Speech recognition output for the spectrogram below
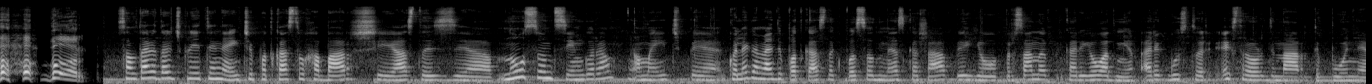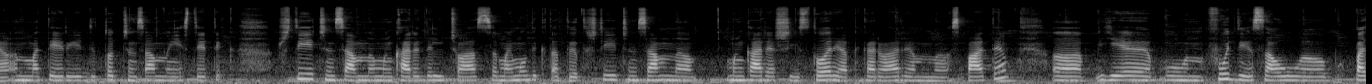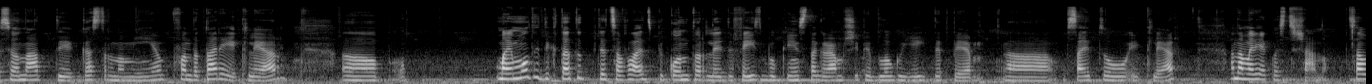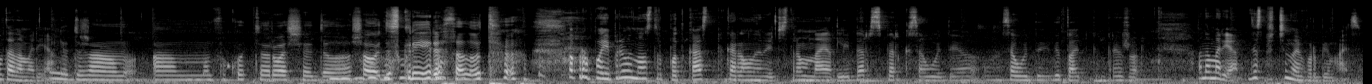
Habar! Salutare, dragi prieteni, aici e podcastul Habar și astăzi uh, nu sunt singură, am aici pe colega mea de podcast, dacă pot să o numesc așa, e o persoană pe care eu o admir, are gusturi extraordinar de bune în materie de tot ce înseamnă estetic, știe ce înseamnă mâncare delicioasă, mai mult decât atât, știe ce înseamnă mâncarea și istoria pe care o are în spate. Uh, e un foodie sau uh, pasionat de gastronomie, fondatoarea Eclair, Uh, mai mult decât atât puteți aflați pe conturile de Facebook, Instagram și pe blogul ei de pe uh, site-ul Eclair. Ana Maria Costișanu. Salut, Ana Maria! Eu deja am, am, am făcut roșie de la așa o descriere, salut! Apropo, e primul nostru podcast pe care îl înregistrăm în aer liber, sper că se aude, se aude de toate prin prejur. Ana Maria, despre ce noi vorbim azi?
